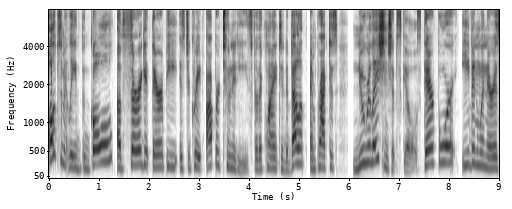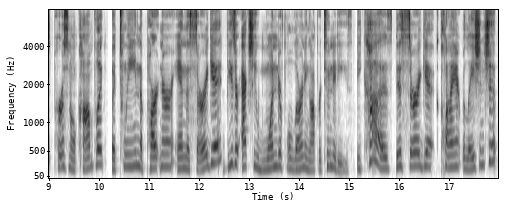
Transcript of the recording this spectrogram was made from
Ultimately, the goal of surrogate therapy is to create opportunities for the client to develop and practice new relationship skills. Therefore, even when there is personal conflict between the partner and the surrogate, these are actually wonderful learning opportunities because this surrogate client relationship,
